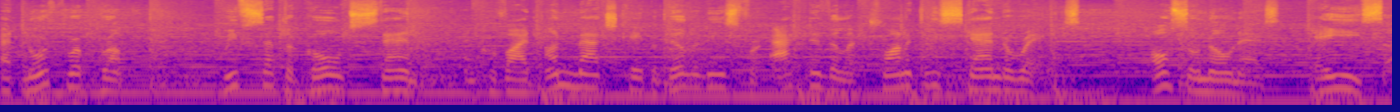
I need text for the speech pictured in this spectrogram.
At Northrop Grumman, we've set the gold standard and provide unmatched capabilities for active electronically scanned arrays, also known as AESA.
